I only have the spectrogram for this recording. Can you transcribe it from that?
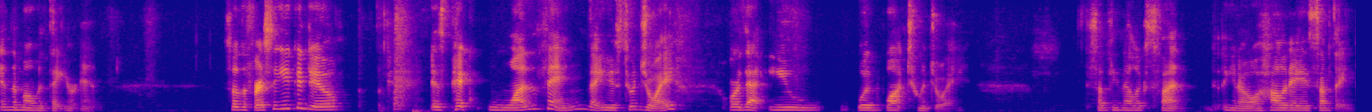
in the moment that you're in. So the first thing you can do is pick one thing that you used to enjoy or that you would want to enjoy. Something that looks fun you know a holiday something.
